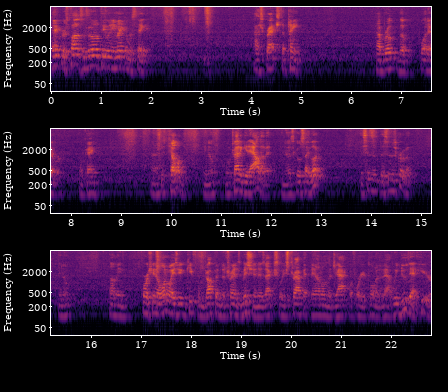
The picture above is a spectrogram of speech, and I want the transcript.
Take responsibility when you make a mistake. I scratched the paint. I broke the whatever, okay? Uh, just tell them, you know, we'll try to get out of it. You know, just go say, look, this is, a- this is a screw up, you know? I mean, of course, you know, one ways you can keep from dropping the transmission is actually strap it down on the jack before you're pulling it out. We do that here.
